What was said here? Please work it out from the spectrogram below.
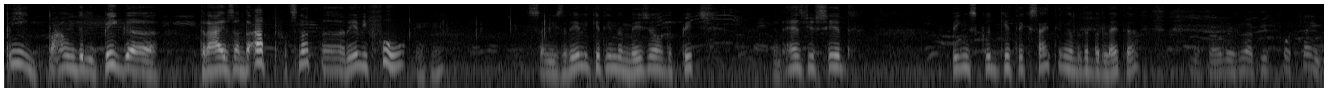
big boundary, big uh, drives on the up. It's not uh, really full. So he's really getting the measure of the pitch. And as you said, things could get exciting a little bit later. The bowlers love it for time.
